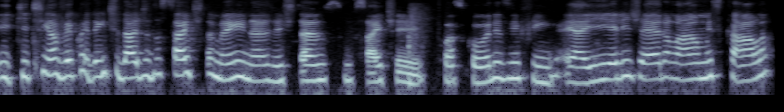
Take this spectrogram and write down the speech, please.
e que tinha a ver com a identidade do site também, né? A gente está no site com as cores, enfim. E aí ele gera lá uma escala.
